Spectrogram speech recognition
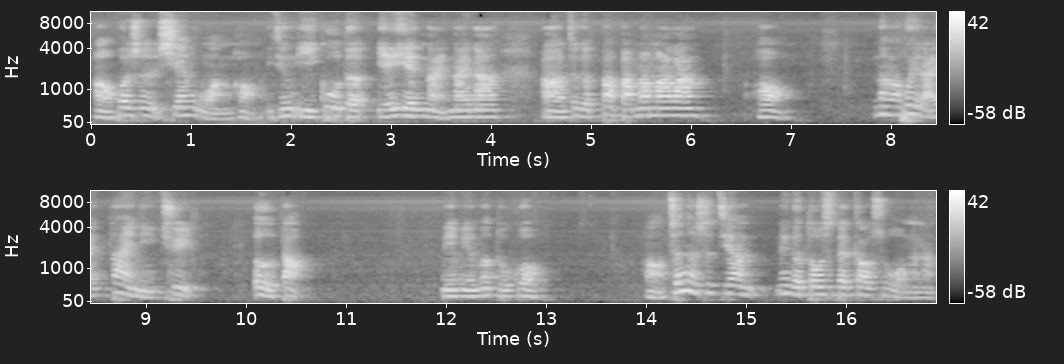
啊，或者是先王哈，已经已故的爷爷奶奶啦，啊，这个爸爸妈妈啦，哦，那会来带你去恶道。你们有没有读过？啊，真的是这样，那个都是在告诉我们呐，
